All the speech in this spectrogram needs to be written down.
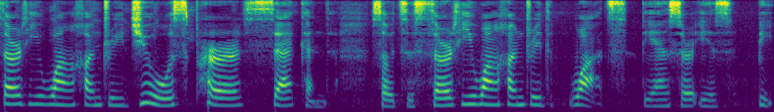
3100 joules per second. So it's 3100 watts. The answer is B.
